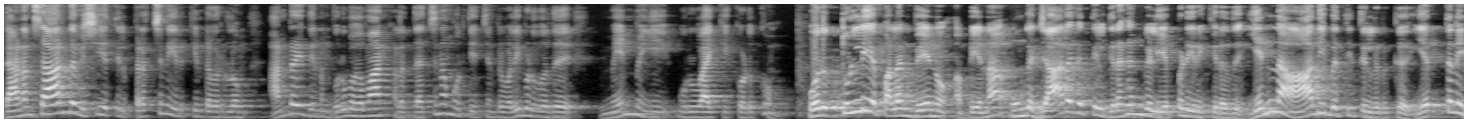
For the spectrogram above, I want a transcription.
தனம் சார்ந்த விஷயத்தில் பிரச்சனை இருக்கின்றவர்களும் அன்றைய தினம் குரு பகவான் அல்லது தட்சிணமூர்த்தியை சென்று வழிபடுவது மேன்மையை உருவாக்கி கொடுக்கும். ஒரு துல்லிய பலன் வேணும் அப்படின்னா உங்க ஜாதகத்தில் கிரகங்கள் எப்படி இருக்கிறது? என்ன ஆதிபத்தியத்தில் இருக்கு? எத்தனை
